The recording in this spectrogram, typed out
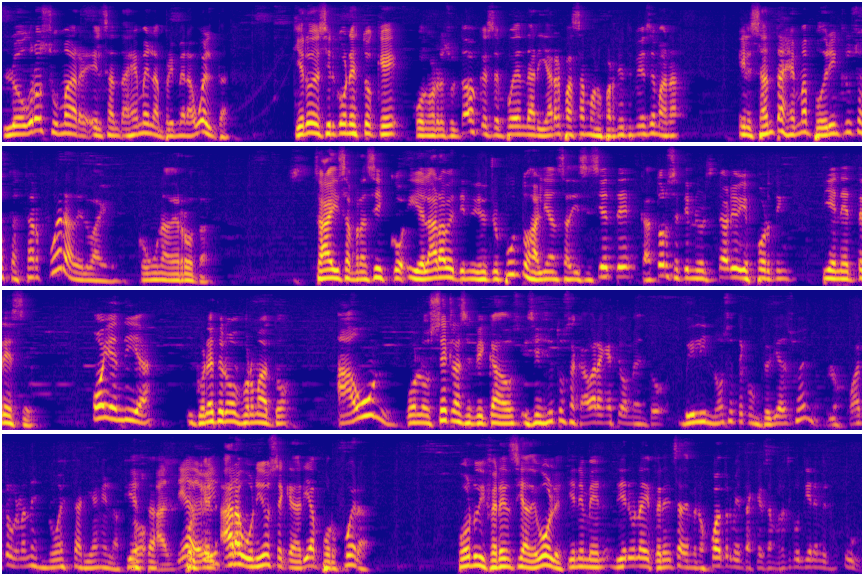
logró sumar el Santa Gema en la primera vuelta. Quiero decir con esto que con los resultados que se pueden dar, y ya repasamos los partidos de fin de semana, el Santa Gema podría incluso hasta estar fuera del baile con una derrota. SAI, San Francisco y el Árabe tienen 18 puntos, Alianza 17, 14 tiene Universitario y Sporting tiene 13. Hoy en día, y con este nuevo formato, aún con los C clasificados, y si esto se acabara en este momento, Billy no se te cumpliría el sueño. Los cuatro grandes no estarían en la fiesta. No, al día de porque hoy- el Árabe Unido se quedaría por fuera. Por diferencia de goles. Tiene, una diferencia de menos cuatro, mientras que San Francisco tiene menos uno.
